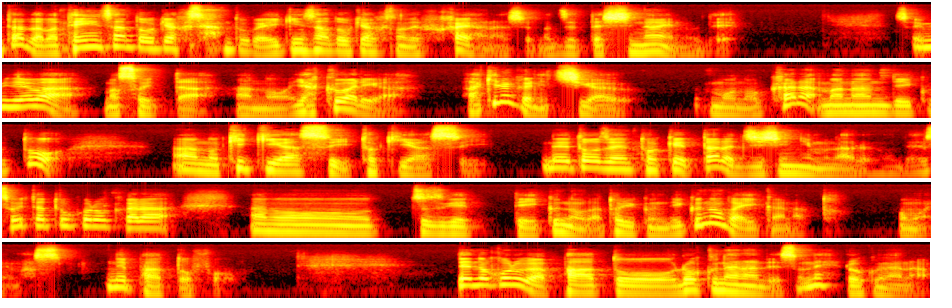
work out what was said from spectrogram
ただま店員さんとお客さんとか駅員さんとお客さんで深い話は絶対しないので、そういう意味では、ま、そういったあの役割が明らかに違うものから学んでいくと、あの、聞きやすい、解きやすい。で、当然解けたら自信にもなるので、そういったところから、あの、続けていくのが、取り組んでいくのがいいかなと思います。で、パート4。で、残るがパート6、7ですね。6、7。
